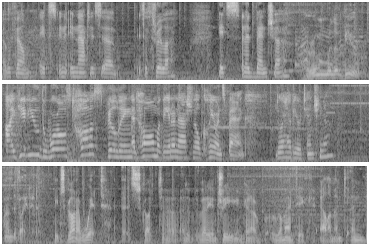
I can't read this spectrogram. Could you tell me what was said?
of a film. It's in, in that it's a, it's a thriller. It's an adventure. A room with a view. I give you the world's tallest building and home of the International Clearance Bank. Do I have your attention now? Undivided. It's got a wit. It's got uh, a very intriguing kind of romantic element, and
